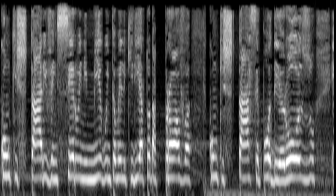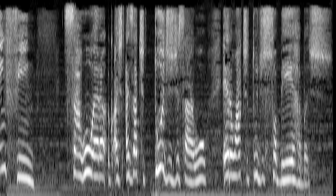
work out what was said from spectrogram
conquistar e vencer o inimigo, então ele queria a toda prova conquistar, ser poderoso, enfim. Saul era as, as atitudes de Saul eram atitudes soberbas.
